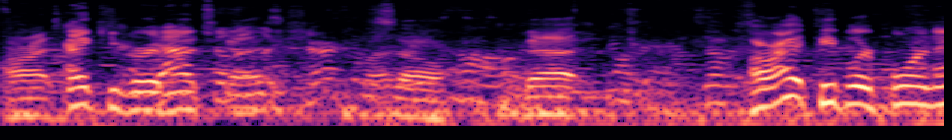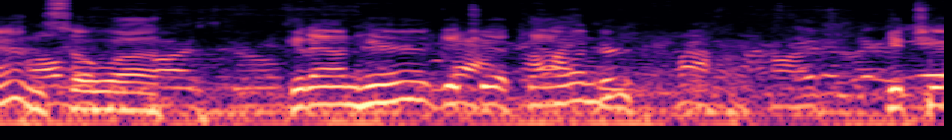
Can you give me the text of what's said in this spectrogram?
all right. Thank you very Yeah, much, absolutely, guys. sure. So that. All right, people are pouring in. So uh, get down here, get you a calendar, get you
